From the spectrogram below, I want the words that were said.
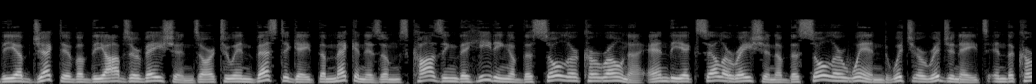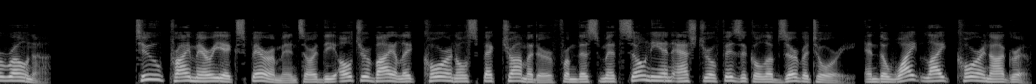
The objective of the observations are to investigate the mechanisms causing the heating of the solar corona and the acceleration of the solar wind which originates in the corona. Two primary experiments are the ultraviolet coronal spectrometer from the Smithsonian Astrophysical Observatory, and the white light coronagraph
